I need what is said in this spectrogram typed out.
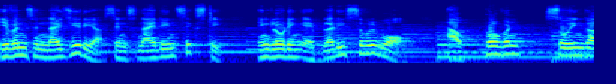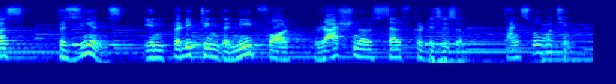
Events in Nigeria since 1960, including a bloody civil war, have proven Soyinka's prescience in predicting the need for rational self criticism. Thanks for watching.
